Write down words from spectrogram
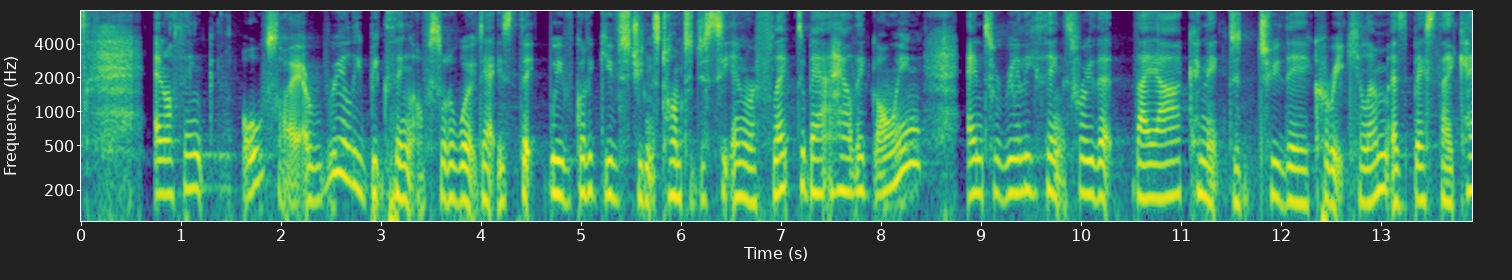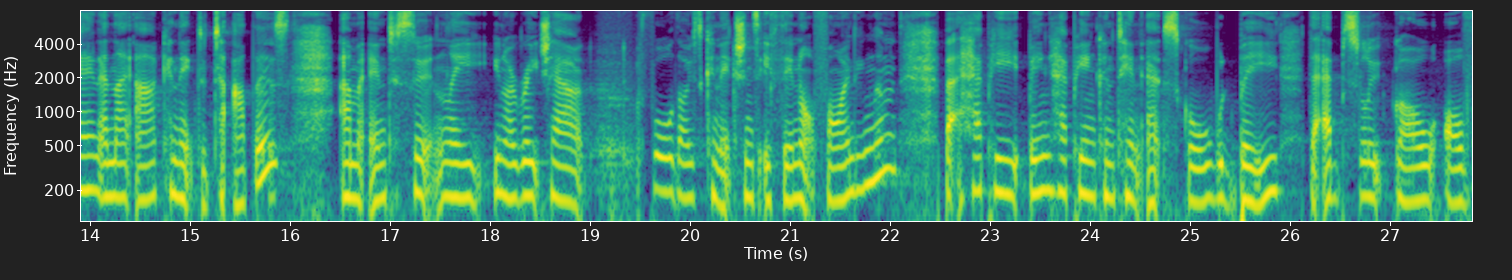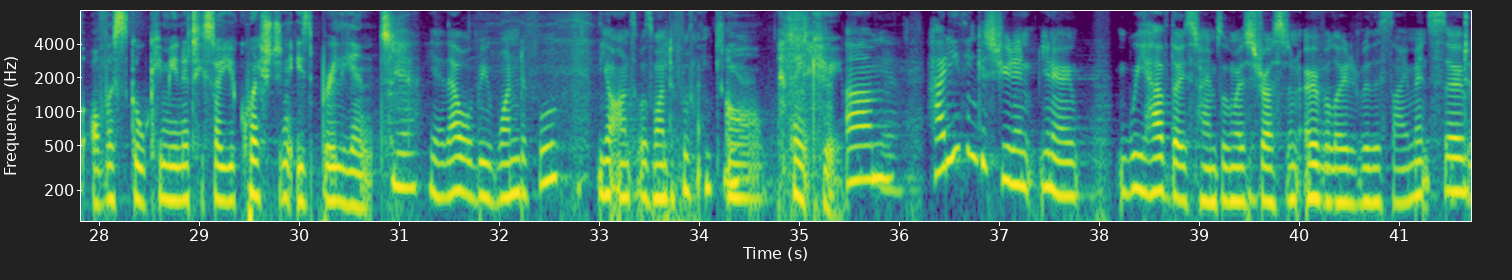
and I think also a really big thing I've sort of worked out is that we've got to give students time to just sit and reflect about how they're going and to really think through that they are connected to their curriculum as best they can and they are connected to others um, and to certainly, you know, reach out for those connections if they're not finding them. But happy, being happy and content at school would be the absolute goal of, of a school community. So your question is brilliant. Yeah, yeah, that would be wonderful. Your answer was wonderful. Thank you. Oh, thank you. Um, How do you think a student, you know, we have those times when we're stressed and mm. overloaded with assignments. So,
